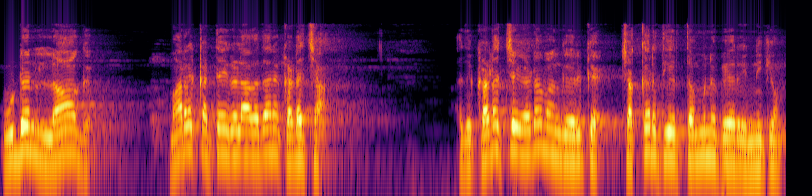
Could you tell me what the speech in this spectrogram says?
உடன் லாக் மரக்கட்டைகளாக தானே கிடச்சா. அது கிடச்ச இடம் அங்கே இருக்கு. சக்கர தீர்த்தம்னு பேர் இன்றைக்கும்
